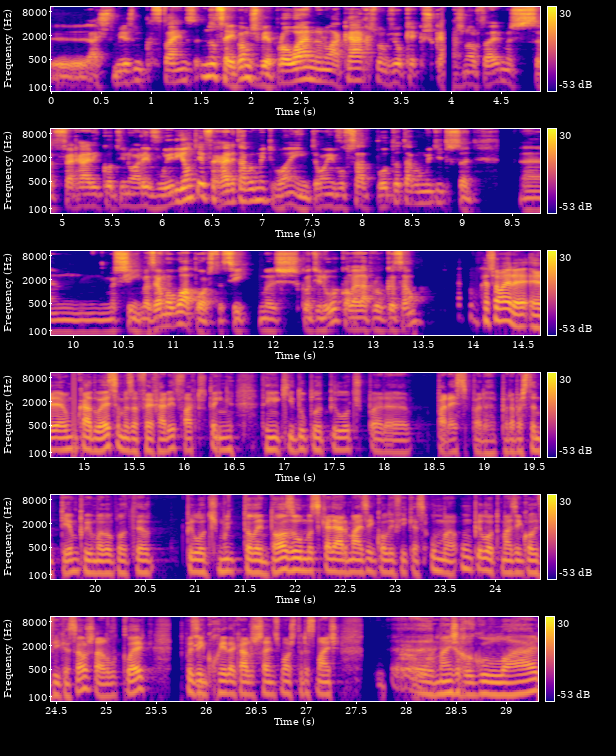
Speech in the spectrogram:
Uh, acho mesmo que Sainz, não sei, vamos ver. Para o ano não há carros, vamos ver o que é que os carros novos têm, mas se a Ferrari continuar a evoluir, e ontem a Ferrari estava muito bem, então a evolução de ponta estava muito interessante. Um, mas sim, mas é uma boa aposta, sim. Mas continua, qual era a provocação? A provocação era, era um bocado essa, mas a Ferrari de facto tem, tem aqui dupla de pilotos para, parece, para, para bastante tempo e uma dupla de pilotos muito talentosa, uma se calhar mais em qualificação, uma, um piloto mais em qualificação, Charles Leclerc, depois em corrida Carlos Sainz mostra-se mais, uh, mais regular,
